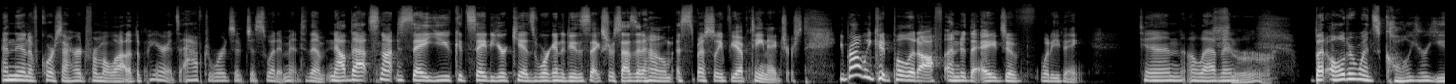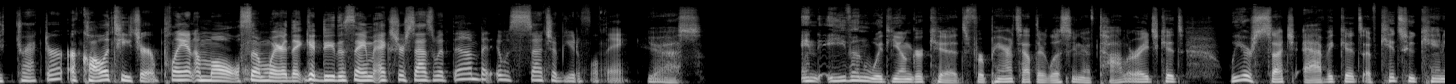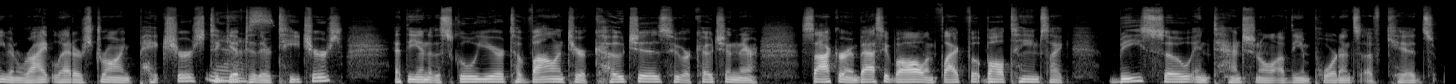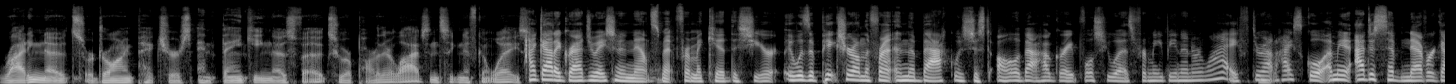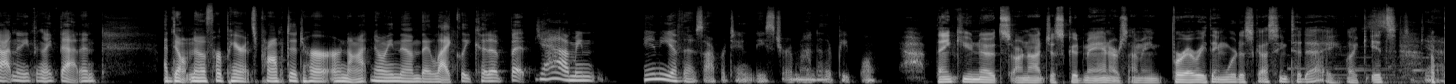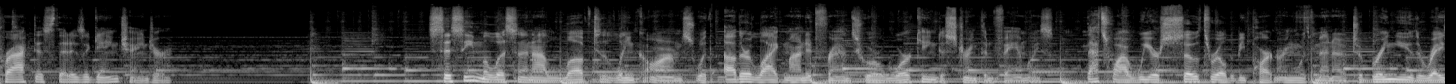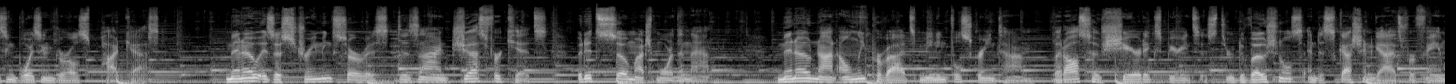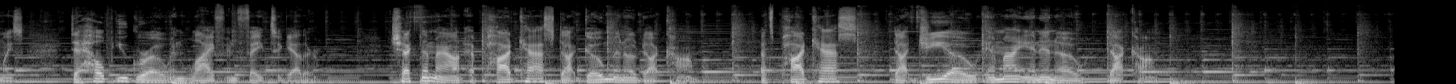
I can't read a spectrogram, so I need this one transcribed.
And then, of course, I heard from a lot of the parents afterwards of just what it meant to them. Now, that's not to say you could say to your kids, We're going to do this exercise at home, especially if you have teenagers. You probably could pull it off under the age of, what do you think? 10, 11. Sure. But older ones, call your youth director or call a teacher, plant a mole somewhere that could do the same exercise with them. But it was such a beautiful thing. Yes. And even with younger kids, for parents out there listening who have toddler age kids, we are such advocates of kids who can't even write letters drawing pictures to yes. give to their teachers at the end of the school year, to volunteer coaches who are coaching their soccer and basketball and flag football teams. Like, be so intentional of the importance of kids writing notes or drawing pictures and thanking those folks who are part of their lives in significant ways. I got a graduation announcement from a kid this year. It was a picture on the front, and the back was just all about how grateful she was for me being in her life throughout high school. I mean, I just have never gotten anything like that. And I don't know if her parents prompted her or not, knowing them, they likely could have. But yeah, I mean, any of those opportunities to remind other people thank you notes are not just good manners. I mean, for everything we're discussing today, like it's a practice that is a game changer. Sissy, Melissa, and I love to link arms with other like minded friends who are working to strengthen families. That's why we are so thrilled to be partnering with Minno to bring you the Raising Boys and Girls podcast. Minno is a streaming service designed just for kids, but it's so much more than that. Minno not only provides meaningful screen time, but also shared experiences through devotionals and discussion guides for families to help you grow in life and faith together. Check them out at podcast.gominno.com. That's podcast.gominno.com.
